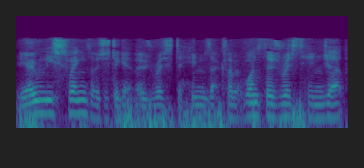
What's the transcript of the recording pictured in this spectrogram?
The only swing was just to get those wrists to hinge that club. Once those wrists hinge up,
